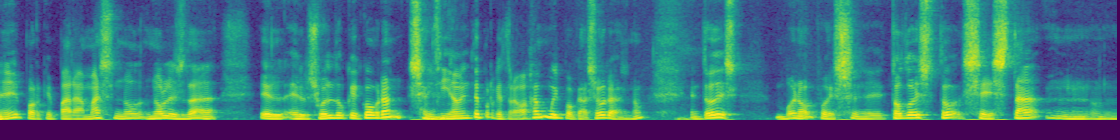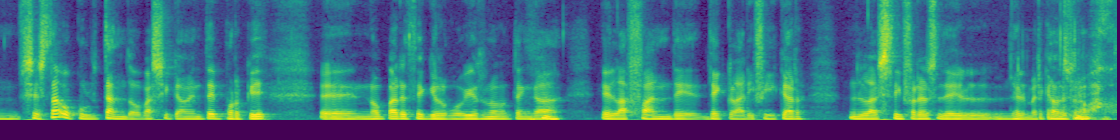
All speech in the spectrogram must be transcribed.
¿eh? porque para más no, no les da el, sueldo que cobran, sencillamente porque trabajan muy pocas horas. ¿no? Entonces, bueno, pues eh, todo esto se está, mm, se está ocultando básicamente porque eh, no parece que el gobierno tenga el afán de, de clarificar las cifras del, del mercado de trabajo.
